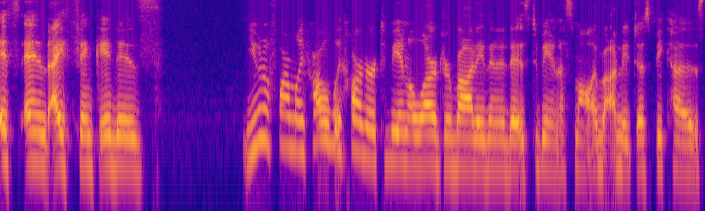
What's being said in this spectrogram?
it's and I think it is uniformly probably harder to be in a larger body than it is to be in a smaller body, just because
